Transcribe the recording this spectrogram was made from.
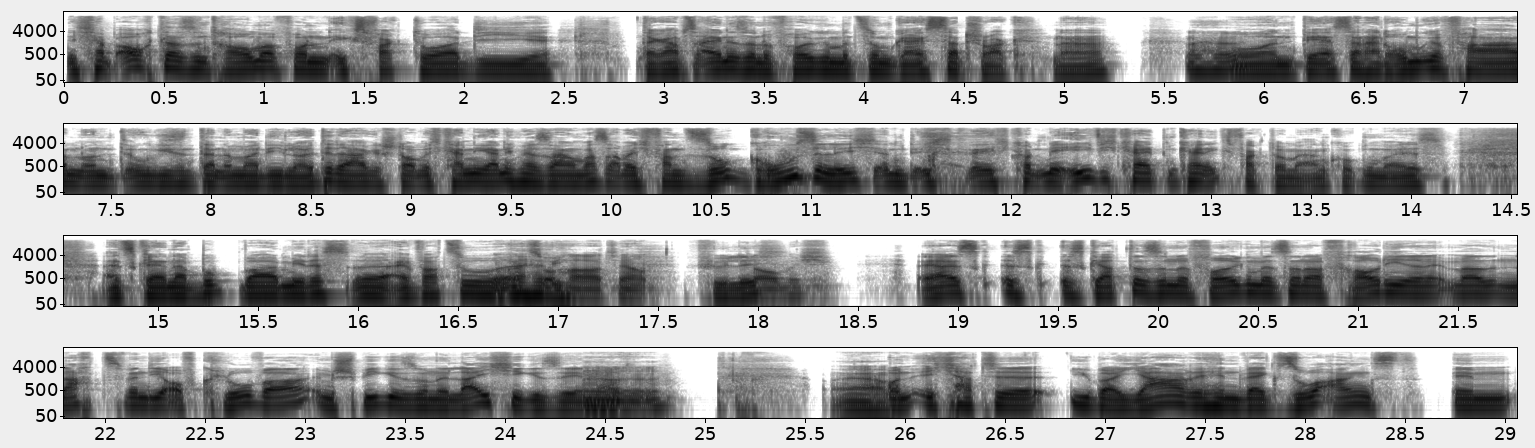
Ich habe auch da so ein Trauma von X-Factor, die, da gab's eine so eine Folge mit so einem Geistertruck, ne? Aha. Und der ist dann halt rumgefahren und irgendwie sind dann immer die Leute da gestorben. Ich kann dir gar nicht mehr sagen, was, aber ich fand so gruselig und ich, ich konnte mir Ewigkeiten kein X-Faktor mehr angucken, weil es als kleiner Bub war mir das äh, einfach zu äh, so heavy. hart, ja, Fühle ich. glaube ich. Ja, es, es, es gab da so eine Folge mit so einer Frau, die dann immer nachts, wenn die auf Klo war, im Spiegel so eine Leiche gesehen hat. Mhm. Ja. Und ich hatte über Jahre hinweg so Angst, im,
